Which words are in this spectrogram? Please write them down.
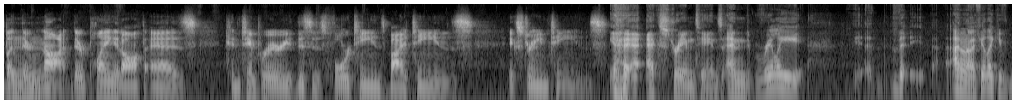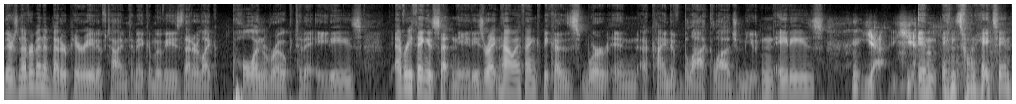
but mm-hmm. they're not they're playing it off as contemporary this is for teens by teens extreme teens extreme teens and really the, I don't know. I feel like there's never been a better period of time to make a movies that are like pulling rope to the 80s. Everything is set in the 80s right now, I think, because we're in a kind of Black Lodge mutant 80s. yeah, yeah. In in 2018.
